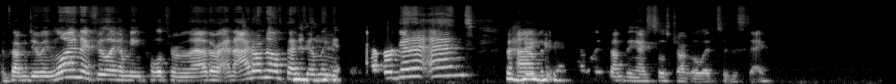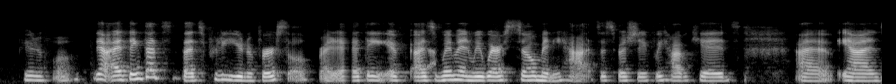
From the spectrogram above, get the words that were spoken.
if I'm doing one, I feel like I'm being pulled from the other. And I don't know if that feeling is ever going to end. Um, but something I still struggle with to this day. Beautiful. Yeah, I think that's that's pretty universal, right? I think if as women we wear so many hats, especially if we have kids, um, and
